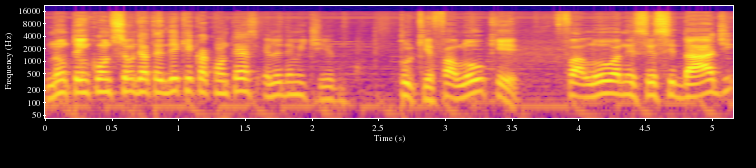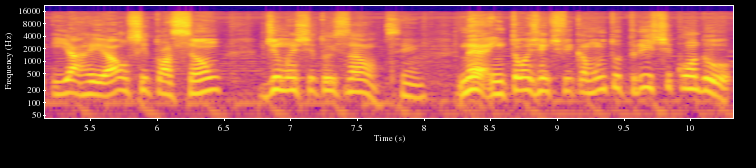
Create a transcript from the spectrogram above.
não tem condição de atender, o que, que acontece? Ele é demitido. Porque falou o quê? Falou a necessidade e a real situação de uma instituição. Sim. Né? Então a gente fica muito triste quando,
